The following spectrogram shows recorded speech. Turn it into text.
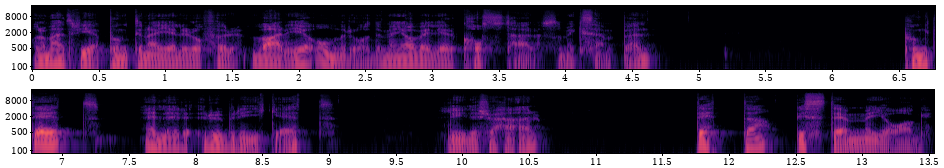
Och de här tre punkterna gäller då för varje område, men jag väljer kost här som exempel. Punkt 1, eller rubrik 1, lyder så här. Detta bestämmer jag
